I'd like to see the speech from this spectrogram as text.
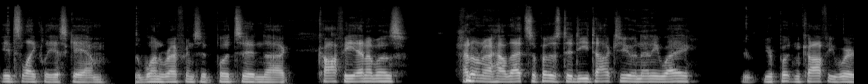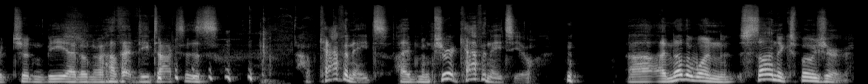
it's likely a scam. The one reference it puts in uh, coffee enemas. I don't know how that's supposed to detox you in any way. You're, you're putting coffee where it shouldn't be. I don't know how that detoxes. How caffeinates. I'm, I'm sure it caffeinates you. uh, another one: sun exposure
